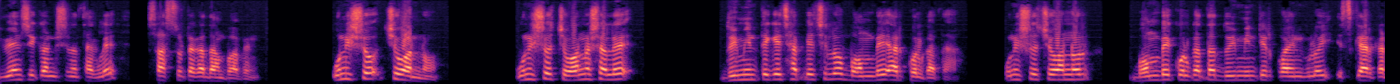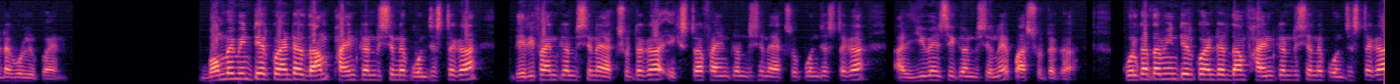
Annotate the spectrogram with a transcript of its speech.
ইউএনসি কন্ডিশনে থাকলে সাতশো টাকা দাম পাবেন। উনিশশো চুয়ান্ন। উনিশশো চুয়ান্ন সালে দুই মিনিট থেকে ছাপিয়েছিল বম্বে আর কলকাতা। উনিশশো চুয়ান্নর বম্বে, কলকাতা দুই মিনিটের কয়েনগুলোই স্কোয়ার ক্যাটাগরির কয়েন বম্বে মিন্টের কয়েনটার দাম ফাইন কন্ডিশনে পঞ্চাশ টাকা ভেরি ফাইন কন্ডিশনে একশো টাকা, এক্সট্রা ফাইন কন্ডিশনে একশো পঞ্চাশ টাকা আর ইউএনসি কন্ডিশনে পাঁচশো টাকা। কলকাতা মিন্টের কয়েনটার দাম ফাইন কন্ডিশনে পঞ্চাশ টাকা,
